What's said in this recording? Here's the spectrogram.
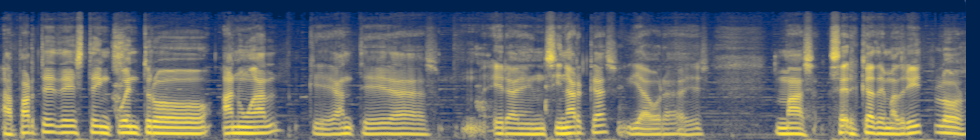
Aparte de este encuentro anual, que antes era, era en Sinarcas y ahora es más cerca de Madrid, los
